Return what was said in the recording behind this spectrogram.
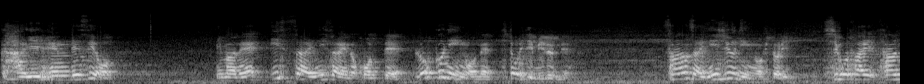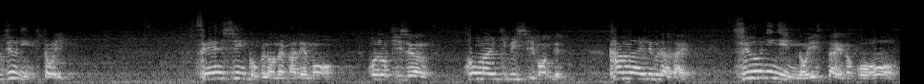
大変ですよ。今ね1歳2歳の子って6人をね1人で見るんです。3歳20人を1人45歳30人1人。先進国の中でもこの基準ほんまに厳しいもんです。考えてください。12人の1歳の子を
